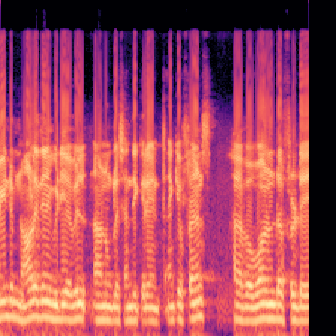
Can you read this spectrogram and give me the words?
மீண்டும் நாளை தின வீடியோவில் நான் உங்களை சந்திக்கிறேன். Thank you friends have a wonderful day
